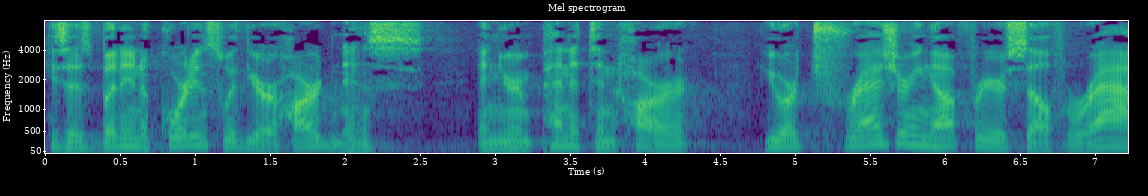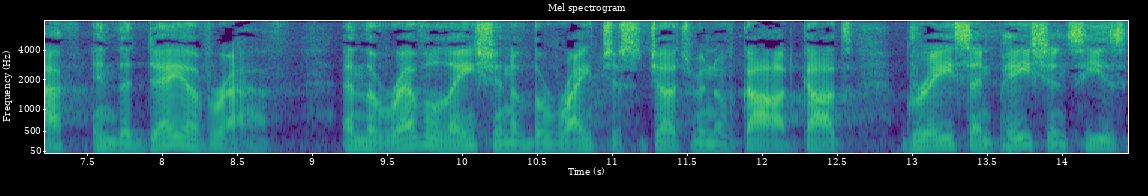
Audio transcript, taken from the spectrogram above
He says, But in accordance with your hardness and your impenitent heart, you are treasuring up for yourself wrath in the day of wrath and the revelation of the righteous judgment of God. God's grace and patience. He is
